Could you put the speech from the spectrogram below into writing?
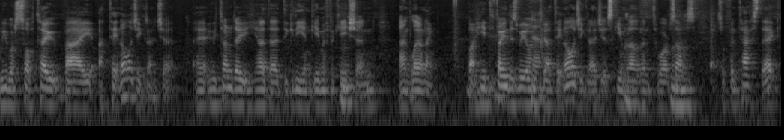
we were sought out by a technology graduate uh, who turned out he had a degree in gamification and learning. But he'd found his way onto Yeah. a technology graduate scheme rather than towards Mhm. us. So fantastic.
